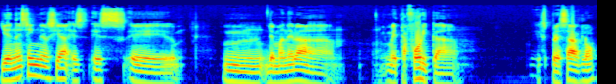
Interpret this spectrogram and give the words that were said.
Y en esa inercia es, es eh, mm, de manera metafórica expresarlo,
